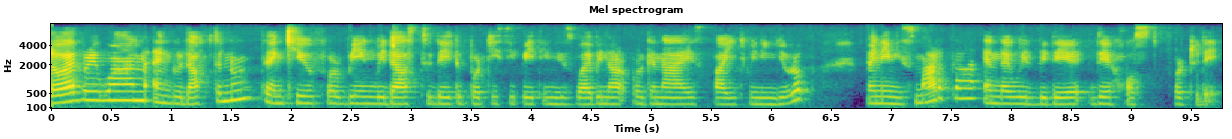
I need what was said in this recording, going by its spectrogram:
Hello everyone and good afternoon. Thank you for being with us today to participate in this webinar organized by eTwinning Europe. My name is Marta and I will be the, the host for today.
